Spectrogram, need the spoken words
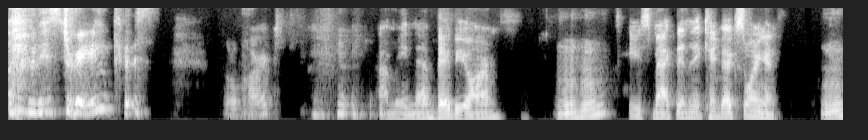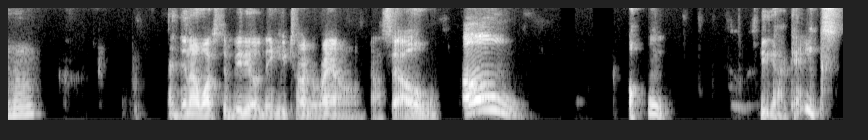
of this drink. 'cause a little parched. I mean, that baby arm, Mm-hmm. he smacked it and it came back swinging. Mm-hmm. And then I watched the video, then he turned around. I said, Oh, oh, oh, he got cakes.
